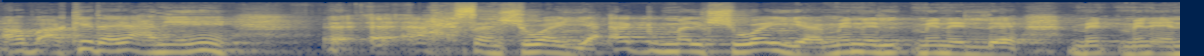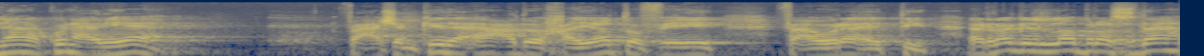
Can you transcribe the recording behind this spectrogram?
أبقى كده يعني إيه؟ احسن شوية. أجمل شوية من ال من ال من, من إن أنا أكون عريان. فعشان كده قعدوا يخيطوا في إيه؟ في أوراق التين. الراجل الابرص ده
